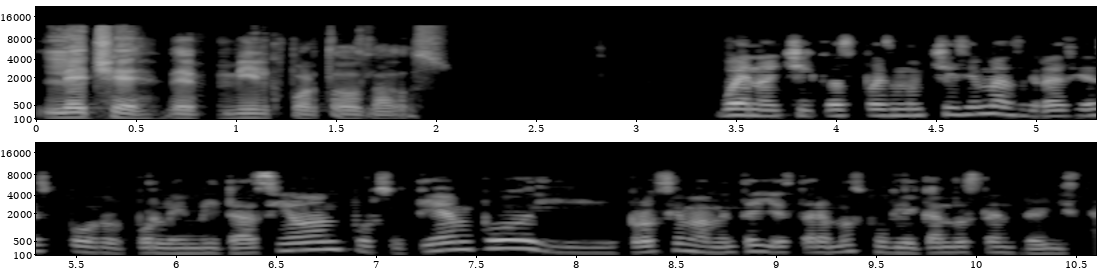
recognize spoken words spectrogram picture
leche de milk por todos lados. Bueno, chicos, pues muchísimas gracias por, por la invitación, por su tiempo y próximamente ya estaremos publicando esta entrevista.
